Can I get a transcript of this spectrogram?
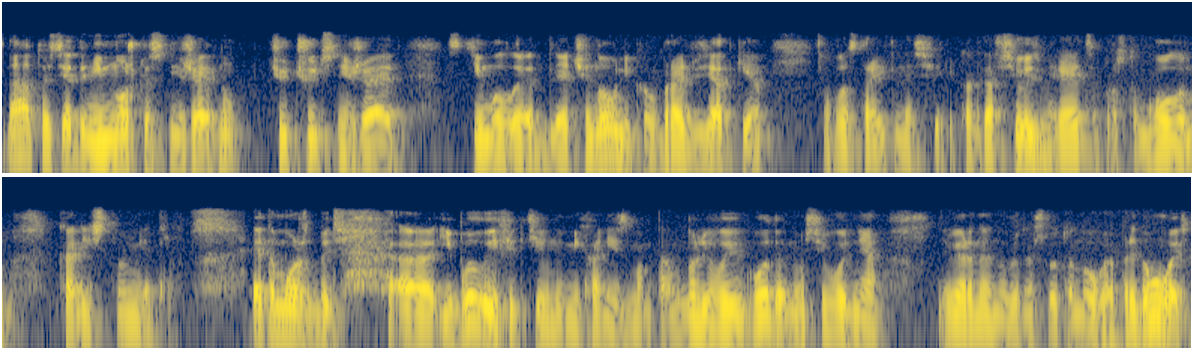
Да, то есть это немножко снижает, ну, чуть-чуть снижает стимулы для чиновников брать взятки в строительной сфере, когда все измеряется просто голым количеством метров. Это может быть э, и было эффективным механизмом там в нулевые годы, но сегодня, наверное, нужно что-то новое придумывать.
